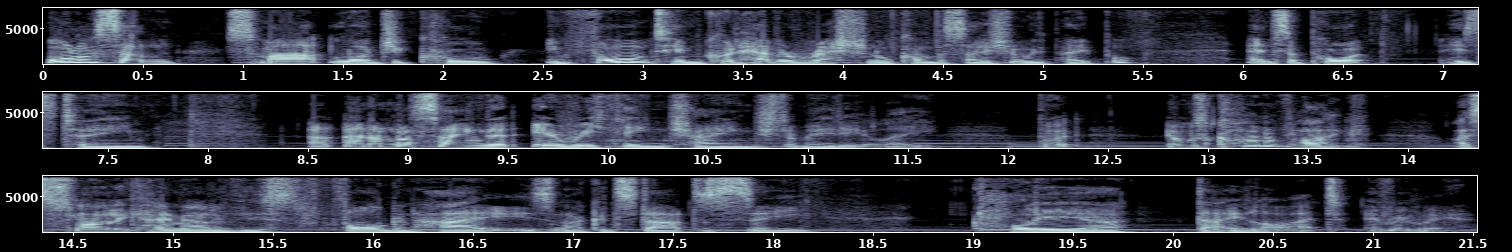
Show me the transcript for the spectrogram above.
All of a sudden, smart, logical, informed him could have a rational conversation with people and support his team. And I'm not saying that everything changed immediately, but it was kind of like I slowly came out of this fog and haze and I could start to see clear daylight everywhere.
